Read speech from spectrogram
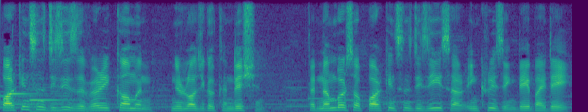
Parkinson's disease is a very common neurological condition. The numbers of Parkinson's disease are increasing day by day.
